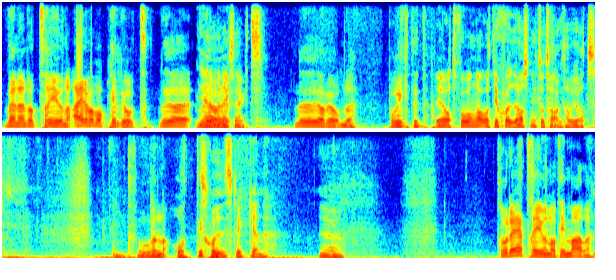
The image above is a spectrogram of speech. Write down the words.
Men ändå 300, nej det var bara pilot. Nu, nu, Ja men vi, exakt. nu gör vi om det. På riktigt. Vi har 287 avsnitt totalt har vi gjort. 287 stycken. Ja. Tror det är 300 timmar eller?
